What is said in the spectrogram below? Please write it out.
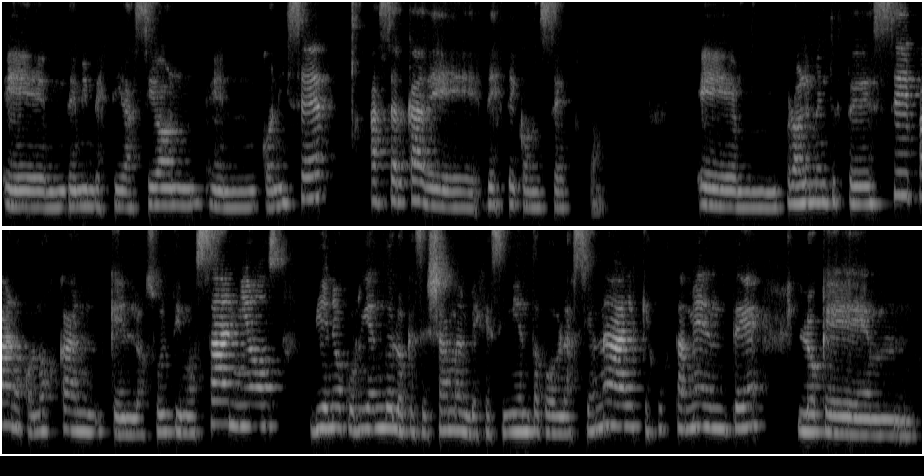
eh, de mi investigación en CONICET acerca de, este concepto. Eh, probablemente ustedes sepan o conozcan que en los últimos años viene ocurriendo lo que se llama envejecimiento poblacional, que justamente lo que, mm,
